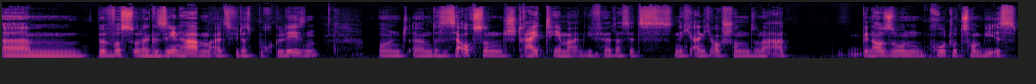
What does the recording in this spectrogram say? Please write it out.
ähm, bewusst oder gesehen haben, als wir das Buch gelesen. Und ähm, das ist ja auch so ein Streitthema, inwiefern das jetzt nicht eigentlich auch schon so eine Art, genau so ein Proto-Zombie ist.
